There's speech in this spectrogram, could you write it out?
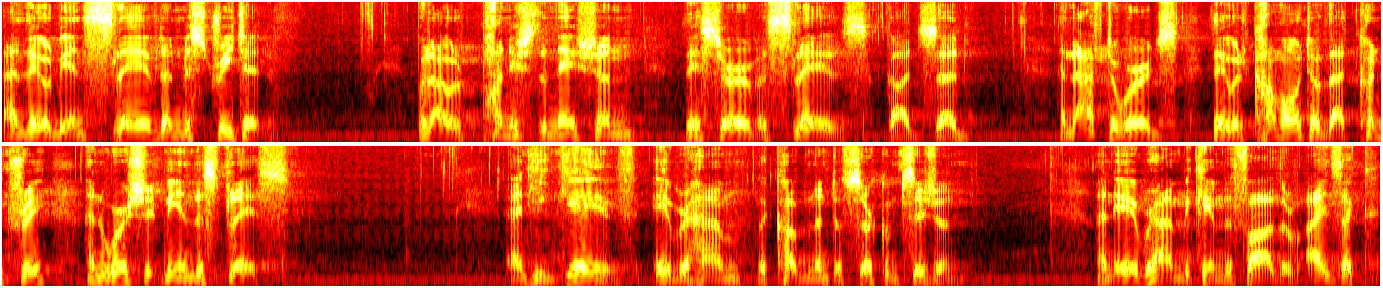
and they will be enslaved and mistreated. But I will punish the nation they serve as slaves, God said. And afterwards, they will come out of that country and worship me in this place. And he gave Abraham the covenant of circumcision. And Abraham became the father of Isaac,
